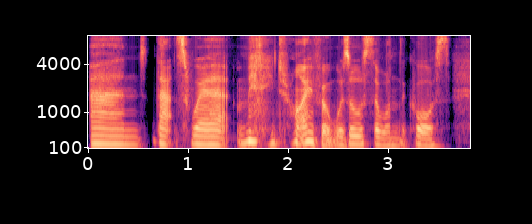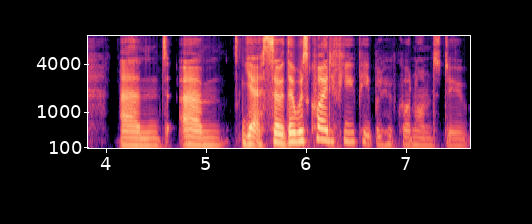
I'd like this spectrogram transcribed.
And that's where Minnie Driver was also on the course. And um, yeah, so there was quite a few people who've gone on to do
